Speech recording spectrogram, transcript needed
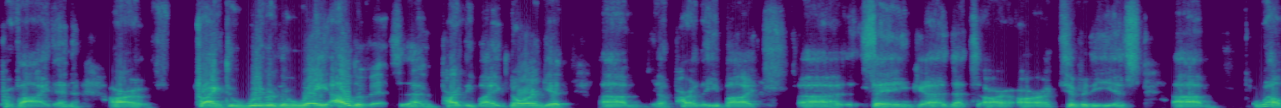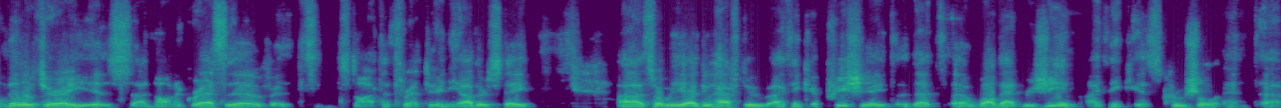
provide and are trying to wiggle their way out of it, uh, partly by ignoring it, um, you know, partly by saying that our, our activity is um, well, military is uh, non-aggressive. It's, it's, not a threat to any other state. Uh, so we I do have to, I think, appreciate that uh, while that regime, I think, is crucial and uh,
